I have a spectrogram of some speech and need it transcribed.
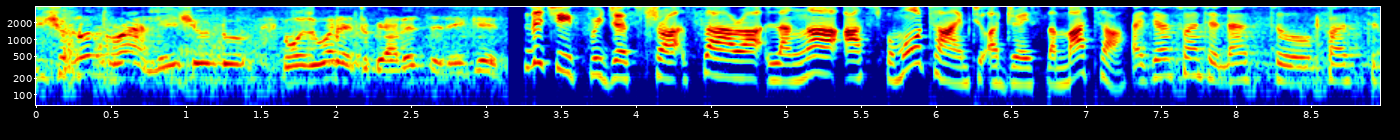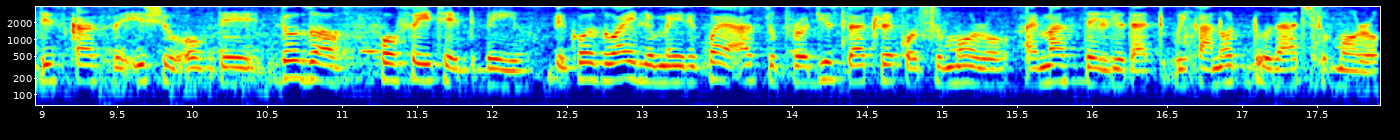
you should not run. You should do. He was wanted to be arrested again. The Chief Registrar Sarah Langa asked for more time to address the matter. I just wanted us to first discuss the issue of the those who have forfeited bail because while you may require us to produce that record tomorrow, I must tell you that we cannot do that tomorrow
